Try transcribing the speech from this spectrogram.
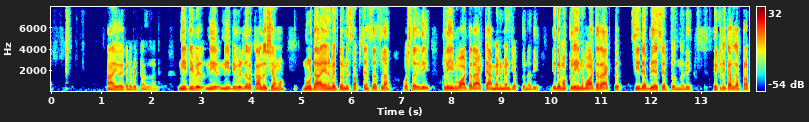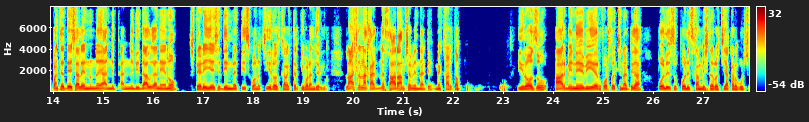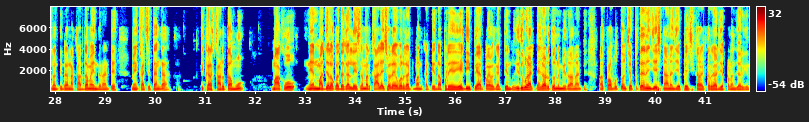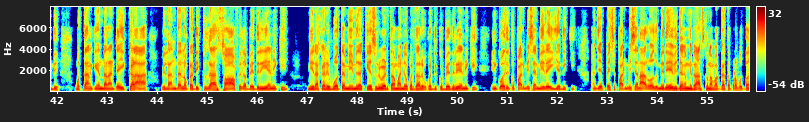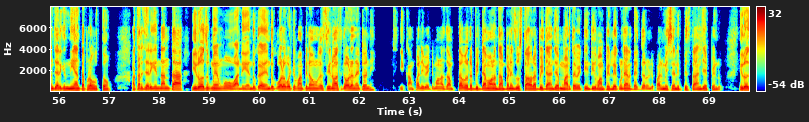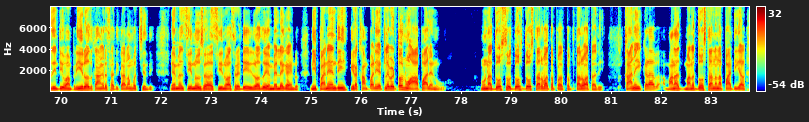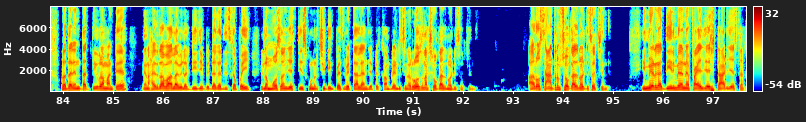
ఇగో ఇక్కడ పెట్టిన చూడండి. నీటి విడు నీ- నీటి విడుదల కాలుష్యము నూట ఎనభై తొమ్మిది సబ్స్టెన్సెస్లా వస్తుంది. ఇది క్లీన్ వాటర్ యాక్ట్ అమెండ్మెంట్ చెప్తున్నది. ఇదేమో క్లీన్ వాటర్ యాక్ట్ సిడబ్ల్యూఎస్ చెప్తున్నది. టెక్నికల్గా ప్రపంచ దేశాలు ఎన్ని ఉన్నాయో అన్ని అన్ని విధాలుగా నేను స్టడీ చేసి దీని మీద తీసుకొని వచ్చి ఈరోజు కలెక్టర్కి ఇవ్వడం జరిగింది. లాస్ట్లో నాకు అడిగిన సారాంశం ఏంటంటే మేము కడతాం. ఈరోజు ఆర్మీ నేవీ ఎయిర్ ఫోర్స్ వచ్చినట్టుగా పోలీసు పోలీస్ కమిషనర్ వచ్చి అక్కడ కూర్చున్న తింటే నాకు అర్థమైంది అంటే మేము ఖచ్చితంగా ఇక్కడ కడతాము. మాకు నేను మధ్యలో ఒక దగ్గర లేచిన మరి కాళేశ్వరం ఎవరు కట్టమని కట్టిండ్రు? అప్పుడు ఏ డిపిఆర్ కట్టిండ్రు? ఇది కూడా అట్నే కడుతుంది మీరు అని అంటే నాకు ప్రభుత్వం చెప్తే నేను చేసినానని చెప్పేసి కలెక్టర్ గారు చెప్పడం జరిగింది. మొత్తానికి ఏందనంటే ఇక్కడ వీళ్ళందరినీ ఒక దిక్కుగా సాఫ్ట్గా బెదిరియనికి మీరు అక్కడికి పోతే మీ మీద కేసులు పెడతామని ఒకసారి ఒక దిక్కు బెదిరియనికి ఇంకో దిక్కు పర్మిషన్ మీరే ఇయ్యనికి అని చెప్పేసి పర్మిషన్ ఆ రోజు మీరు ఏ విధంగా మీరు రాసుకున్నాం? గత ప్రభుత్వం జరిగింది నీ అంత ప్రభుత్వం. అక్కడ జరిగిందంతా ఈ రోజు మేము వాడిని ఎందుకు ఎందుకు ఓడగొట్టి పంపినాం శ్రీనివాస్ గౌడ్ అనేటోని ఈ కంపెనీ పెట్టి మనం చంపుతావురా బిడ్డ మనం చంపని చూస్తావురా బిడ్డ అని చెప్పి మడత పెట్టి ఇంటికి పంపిండు. లేకుంటే ఆయన దగ్గర ఉండి పర్మిషన్లు ఇప్పిస్తా అని చెప్పిండు. ఈ రోజు ఇంటికి పంపిండు. ఈ రోజు కాంగ్రెస్ అధికారం వచ్చింది. ఎమ్మెల్సీ శ్రీను శ్రీనివాస్ రెడ్డి ఈ రోజు ఎమ్మెల్యేగా అయిండు. నీ పని ఏంది? ఇక్కడ కంపెనీ ఎట్లా పెడతావు? నువ్వు ఆపాలే నువ్వు. నువ్వు నా దోస్తు దోస్త్ దోస్త్ తర్వాత తర్వాత అది. కానీ ఇక్కడ మన మన దోస్తాన నా పార్టీ బ్రదర్ ఎంత తీవ్రం అంటే నేను హైదరాబాద్లో వీళ్ళ డీజీపీ దగ్గర తీసుకుపోయి ఇట్లా మోసం చేసి తీసుకున్నారు చీటింగ్ పేస్ పెట్టాలి అని చెప్పేసి కంప్లైంట్ ఇచ్చిన రోజు నాకు షోకాజ్ నోటీస్ వచ్చింది. ఆ రోజు సాయంత్రం షోకాజ్ నోటీస్ వచ్చింది. ఇమీడియట్గా దీని మీద నేను ఫైల్ చేసి స్టార్ట్ చేసిన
